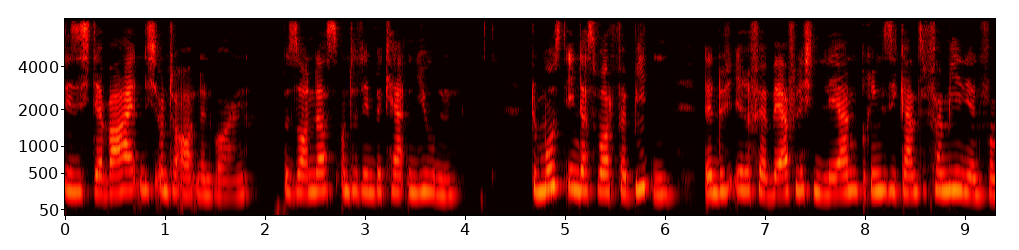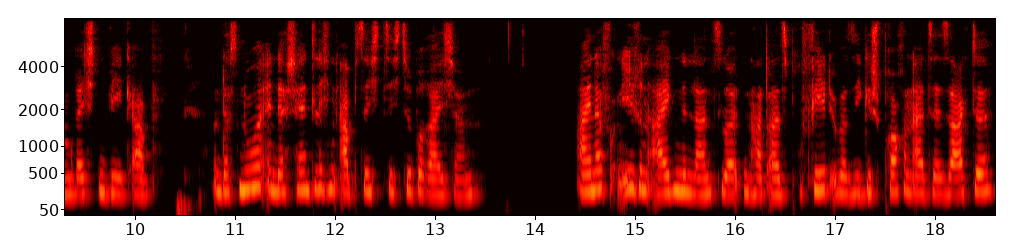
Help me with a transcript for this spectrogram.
die sich der Wahrheit nicht unterordnen wollen, besonders unter den bekehrten Juden. Du musst ihnen das Wort verbieten, denn durch ihre verwerflichen Lehren bringen sie ganze Familien vom rechten Weg ab, und das nur in der schändlichen Absicht, sich zu bereichern. Einer von ihren eigenen Landsleuten hat als Prophet über sie gesprochen, als er sagte,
